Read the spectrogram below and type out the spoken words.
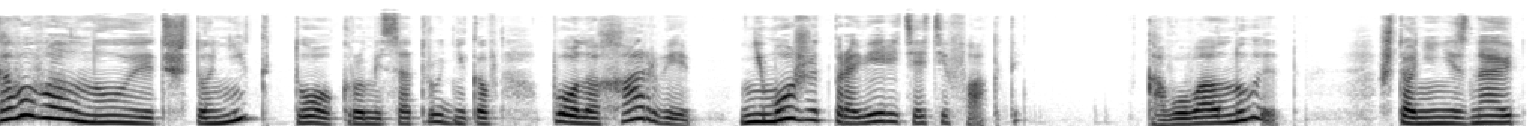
Кого волнует, что никто, кроме сотрудников Пола Харви, не может проверить эти факты? Кого волнует, что они не знают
